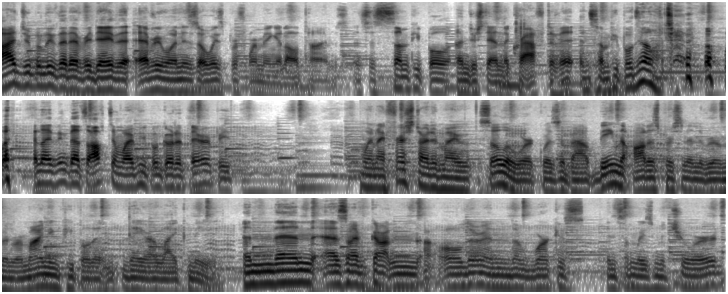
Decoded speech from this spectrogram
I do believe that every day that everyone is always performing at all times. It's just some people understand the craft of it and some people don't. and I think that's often why people go to therapy. When I first started my solo work was about being the oddest person in the room and reminding people that they are like me. And then as I've gotten older and the work is in some ways matured,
